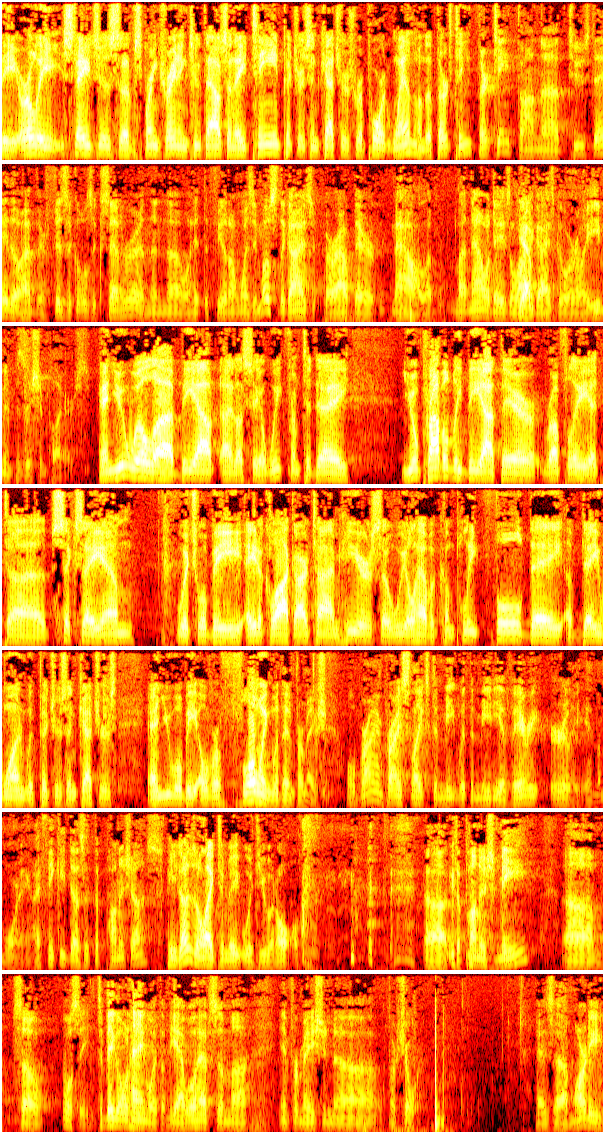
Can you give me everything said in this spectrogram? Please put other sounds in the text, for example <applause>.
the early stages of spring training 2018. Pitchers and catchers report when on the 13th. 13th on uh, Tuesday, they'll have their physicals, etc., and then uh, we'll hit the field on Wednesday. Most of the guys are out there now. Nowadays, a lot Yeah. of guys go early, even position players. And you will uh, be out, uh, let's see, a week from today. You'll probably be out there roughly at uh, 6 a.m., which will be 8 o'clock our time here. So we'll have a complete full day of day one with pitchers and catchers, and you will be overflowing with information. Well, Brian Price likes to meet with the media very early in the morning. I think he does it to punish us, He doesn't like to meet with you at all. <laughs> uh, to punish me. Um, so we'll see. It's a big old hang with him. Yeah, we'll have some uh, information uh, for sure. As uh, Marty,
